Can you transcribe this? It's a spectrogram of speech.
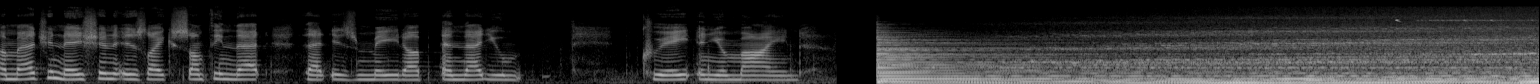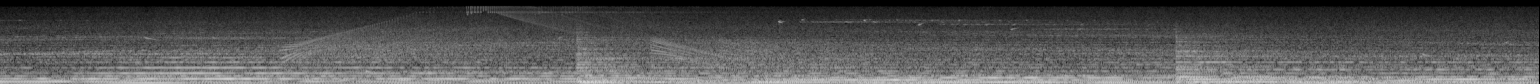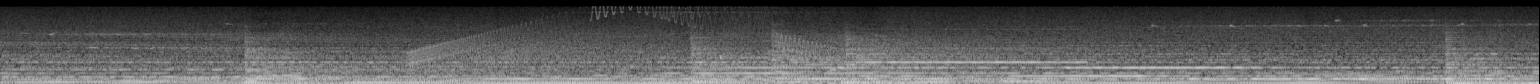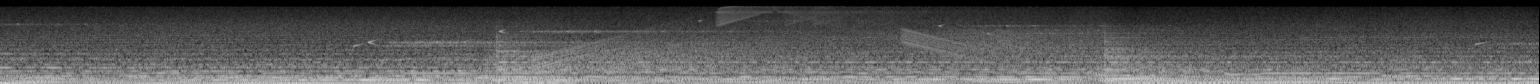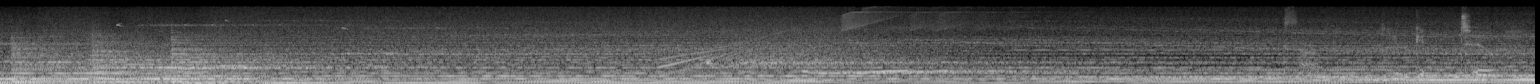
imagination is like something that that is made up and that you create in your mind. to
